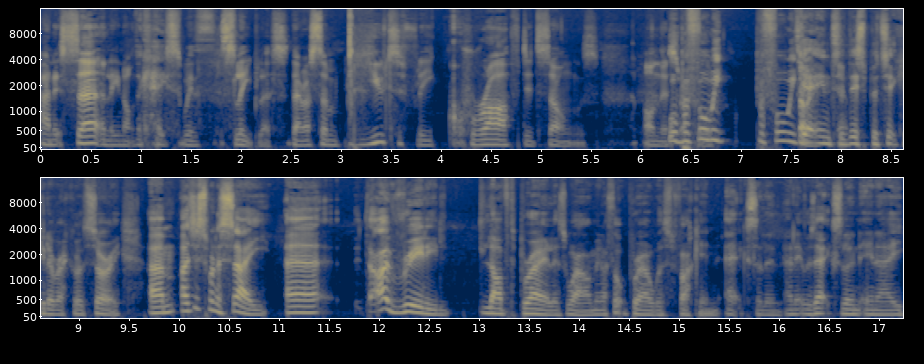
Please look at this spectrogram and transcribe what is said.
And it's certainly not the case with Sleepless. There are some beautifully crafted songs on this. Well, before we before we Sorry, get into yeah. this particular record, sorry, um, I just want to say uh, I really loved Braille as well. I mean, I thought Braille was fucking excellent, and it was excellent in a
